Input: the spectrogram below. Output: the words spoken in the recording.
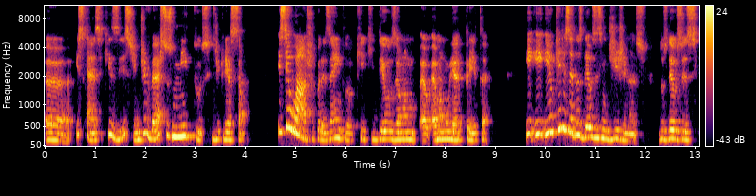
uh, esquece que existem diversos mitos de criação. E se eu acho, por exemplo, que, que Deus é uma, é, uma mulher preta? E, e, e o que dizer dos deuses indígenas, dos deuses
